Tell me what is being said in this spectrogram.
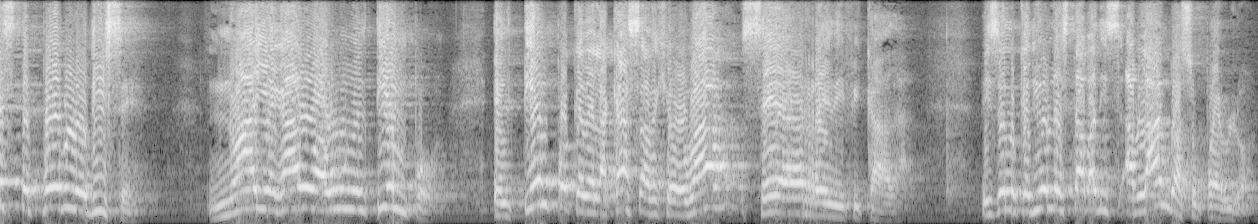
este pueblo dice, no ha llegado aún el tiempo, el tiempo que de la casa de Jehová sea reedificada. Dice lo que Dios le estaba hablando a su pueblo.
